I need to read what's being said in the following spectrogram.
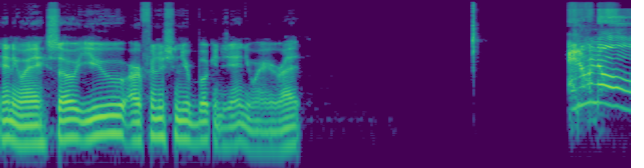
Anyway, so you are finishing your book in January, right? I don't know.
